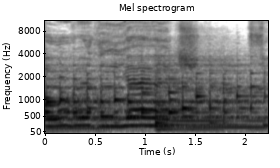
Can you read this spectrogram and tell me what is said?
over the edge.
